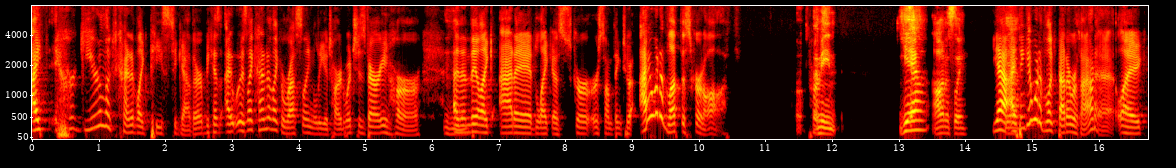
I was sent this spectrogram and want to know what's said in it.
I her gear looked kind of like pieced together because I it was like kind of like a wrestling leotard, which is very her. Mm-hmm. And then they like added like a skirt or something to it. I would have left the skirt off. I mean, yeah, honestly. Yeah, I think it would have looked better without it. Like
